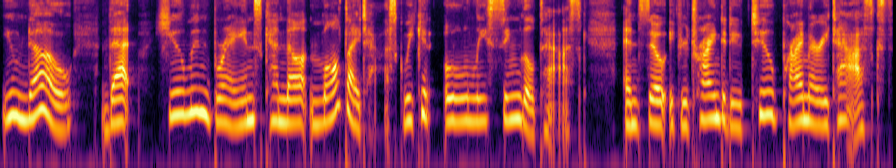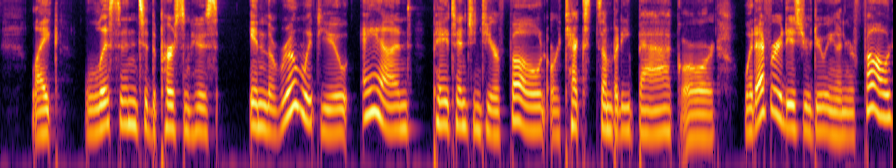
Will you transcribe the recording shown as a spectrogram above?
you know that human brains cannot multitask. We can only single task. And so if you're trying to do two primary tasks, like listen to the person who's in the room with you and pay attention to your phone or text somebody back or whatever it is you're doing on your phone,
